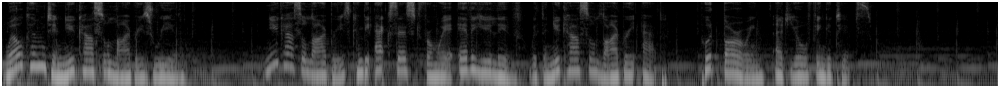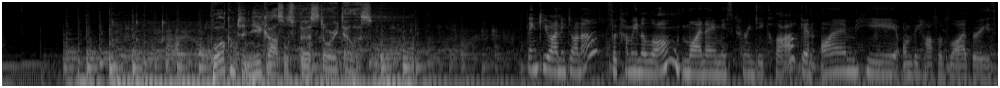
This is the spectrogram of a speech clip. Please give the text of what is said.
Welcome to Newcastle Libraries Real. Newcastle Libraries can be accessed from wherever you live with the Newcastle Library app. Put borrowing at your fingertips. Welcome to Newcastle's first storytellers. Thank you, Auntie Donna, for coming along. My name is Corindy Clark, and I'm here on behalf of Libraries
